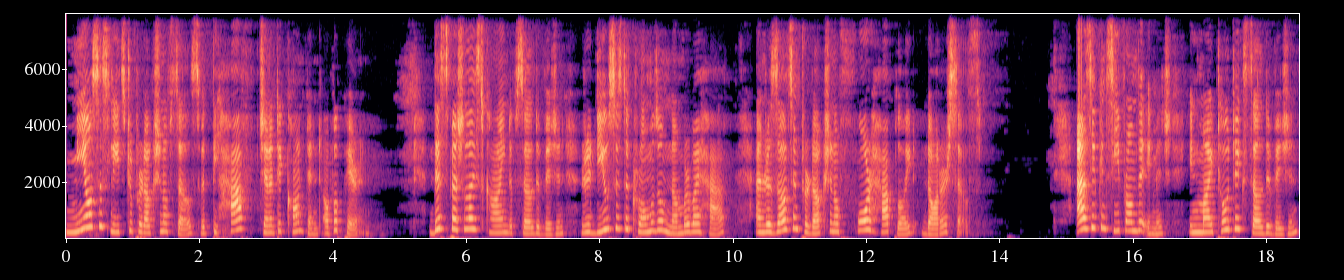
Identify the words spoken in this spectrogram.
Meiosis leads to production of cells with the half genetic content of a parent. This specialized kind of cell division reduces the chromosome number by half and results in production of four haploid daughter cells. As you can see from the image, in mitotic cell division,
